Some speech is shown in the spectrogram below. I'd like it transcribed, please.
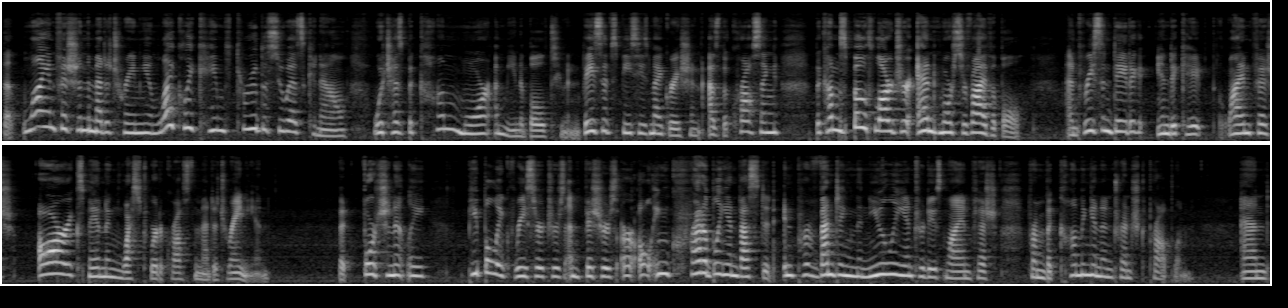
that lionfish in the Mediterranean likely came through the Suez Canal, which has become more amenable to invasive species migration as the crossing becomes both larger and more survivable, and recent data indicate that lionfish are expanding westward across the Mediterranean. But fortunately, people like researchers and fishers are all incredibly invested in preventing the newly introduced lionfish from becoming an entrenched problem. And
